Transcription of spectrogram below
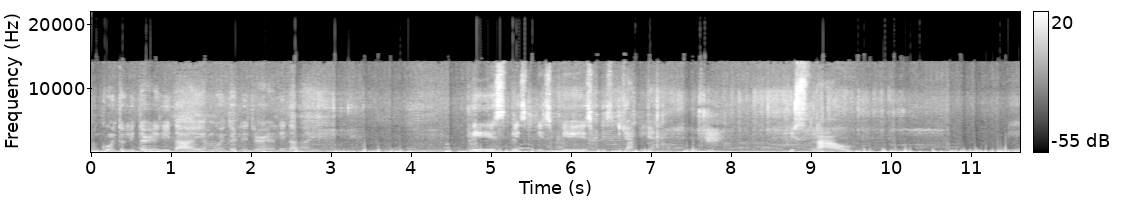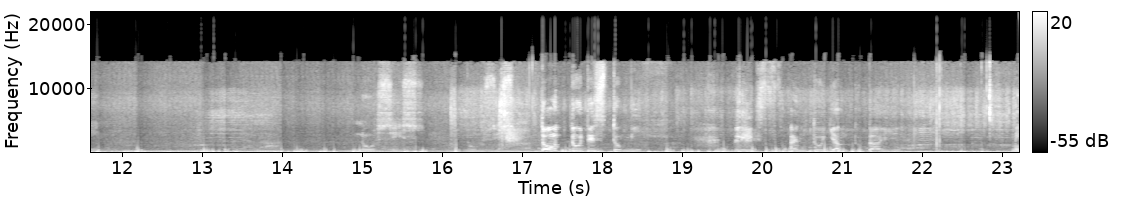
I'm going. To literally die. I'm going to literally die. Please, please, please, please, please. Iyan, iyan. She's now being no sis. No sis. Don't do this to me. Please, I'm too young to die. My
